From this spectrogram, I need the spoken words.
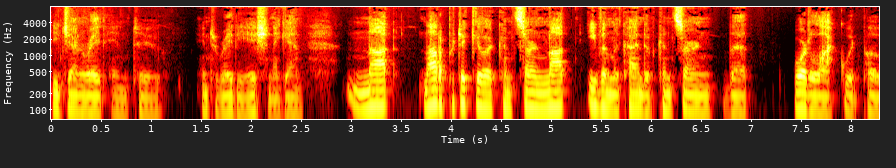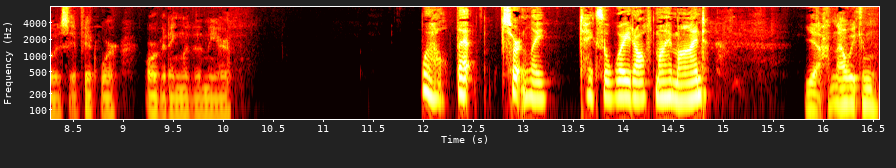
degenerate into into radiation again. Not not a particular concern, not even the kind of concern that Vordalak would pose if it were orbiting within the Earth. Well, that certainly takes a weight off my mind. Yeah, now we can,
